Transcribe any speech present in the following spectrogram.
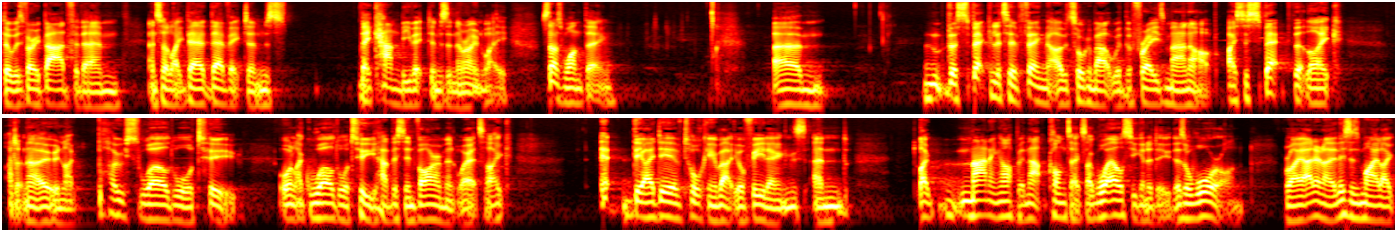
that was very bad for them. And so like they're, they're victims they can be victims in their own way. So that's one thing. Um, the speculative thing that I was talking about with the phrase "man up," I suspect that like I don't know, in like post World War II or like World War II, you have this environment where it's like eh, the idea of talking about your feelings and like manning up in that context. Like, what else are you going to do? There's a war on, right? I don't know. This is my like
